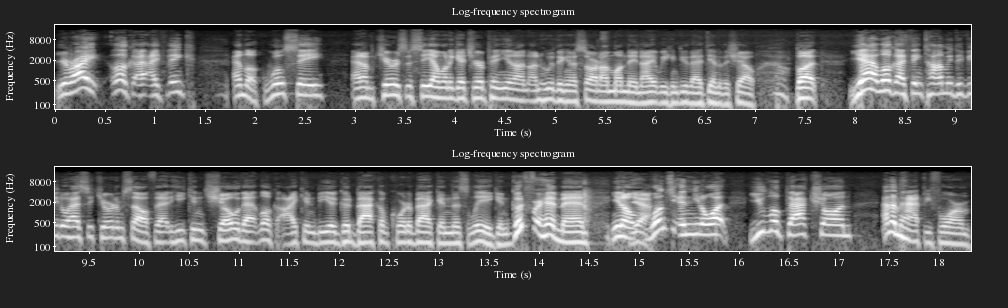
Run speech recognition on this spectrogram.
You're right. Look, I, I think, and look, we'll see. And I'm curious to see. I want to get your opinion on, on who they're going to start on Monday night. We can do that at the end of the show. But yeah, look, I think Tommy DeVito has secured himself that he can show that, look, I can be a good backup quarterback in this league. And good for him, man. You know, Yeah. once, and you know what? You look back, Shaun, and I'm happy for him.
